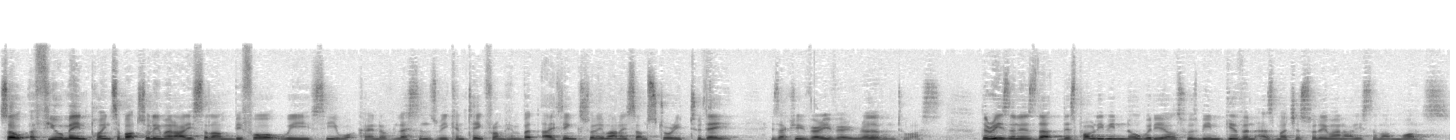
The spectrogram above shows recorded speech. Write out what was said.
So a few main points about Sulaiman alayhi before we see what kind of lessons we can take from him, but I think Sulaiman alayhi salam's story today is actually very, very relevant to us. The reason is that there's probably been nobody else who's been given as much as Sulaiman was.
